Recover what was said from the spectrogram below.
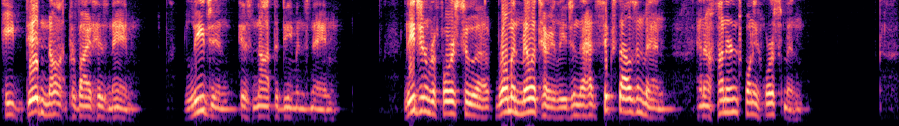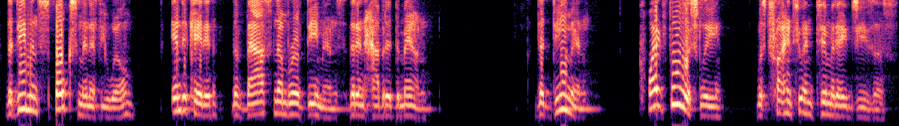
He did not provide his name. Legion is not the demon's name. Legion refers to a Roman military legion that had 6,000 men and 120 horsemen. The demon's spokesman, if you will, indicated the vast number of demons that inhabited the man. The demon, quite foolishly, was trying to intimidate Jesus.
